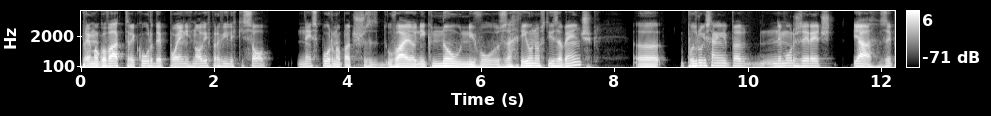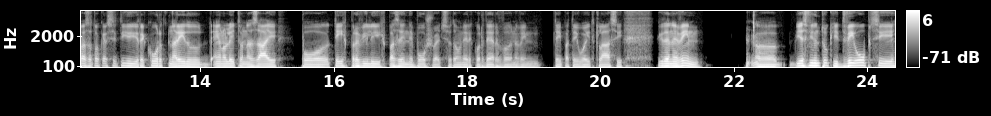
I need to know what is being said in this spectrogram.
premagovati rekorde po enih novih pravilih, ki so nesporno pač uvajajo nek nov nivo zahtevnosti za bench. Uh, po drugi strani pa ne moreš zdaj reči, ja, zdaj pa zato, ker si ti rekord naredil eno leto nazaj po teh pravilih, pa zdaj ne boš več svetovni rekorder v vem, tej pa tej weight klasi. Tako da ne vem. Uh, jaz vidim tukaj dve opciji.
